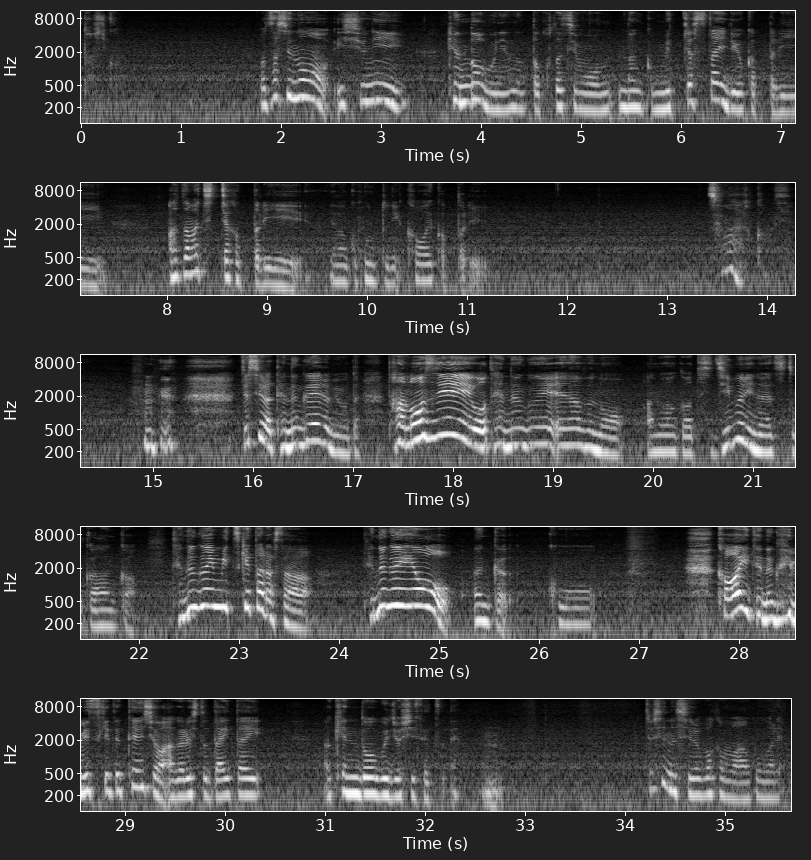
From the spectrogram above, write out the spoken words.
確かに。私の一緒に剣道部になった子たちもなんかめっちゃスタイル良かったり頭ちっちゃかったりなんか本当に可愛かったり。そうなのかもしれない女子は手ぬぐい選びも楽しいよ手ぬぐい選ぶの。あのなんか私ジブリのやつとかなんか手ぬぐい見つけたらさ手ぬぐいをなんかこう 可愛い手ぬぐい見つけてテンション上がる人大体剣道部女子説ね。うん。女子の白バカも憧れ。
